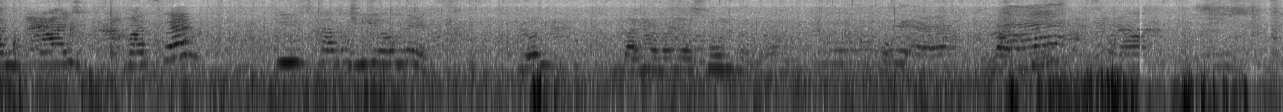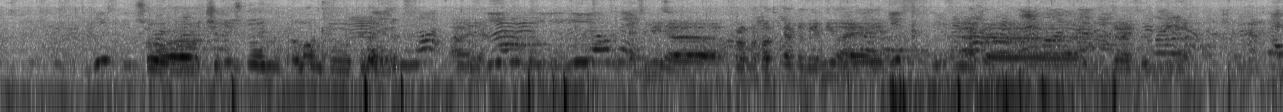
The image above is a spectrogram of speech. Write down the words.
Um, my, my friend, he's having a so, uh, Chile is doing a lot to Penang, is it? Uh, yeah. Actually, uh, from the hotel, the venue, I had uh, joined the team, uh,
